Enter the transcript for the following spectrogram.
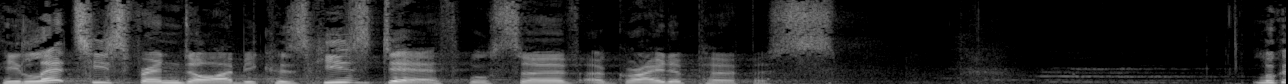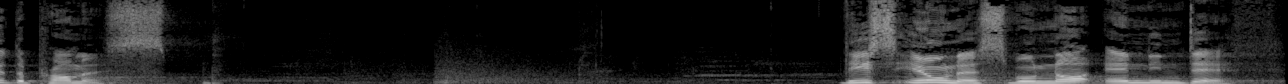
He lets his friend die because his death will serve a greater purpose. Look at the promise. This illness will not end in death.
